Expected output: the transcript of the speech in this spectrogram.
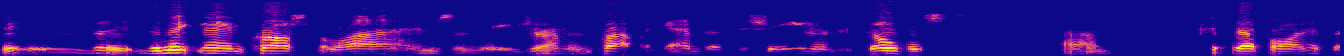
the, the, nickname crossed the lines, and the German propaganda machine under Goebbels um, picked up on it. They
